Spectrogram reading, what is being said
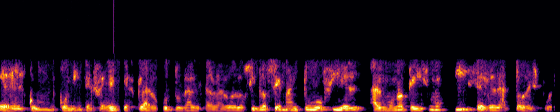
eh, con, interferencias, claro, culturales a lo largo de los siglos, se mantuvo fiel al monoteísmo y se redactó después.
